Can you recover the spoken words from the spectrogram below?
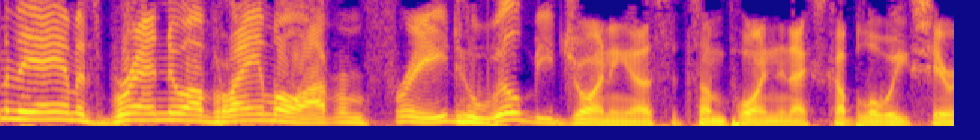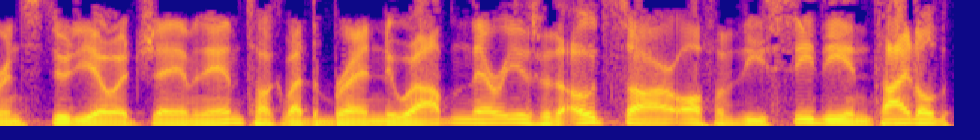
JM in the AM, it's brand new Avramo Avram Fried, who will be joining us at some point in the next couple of weeks here in studio at JM the AM, talk about the brand new album. There he is with Otsar off of the CD entitled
